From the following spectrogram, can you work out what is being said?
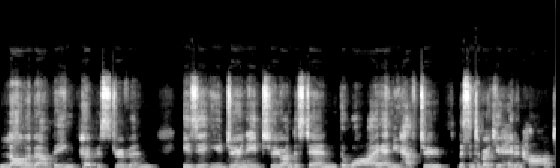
love about being purpose driven is that you do need to understand the why and you have to listen to both your head and heart.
